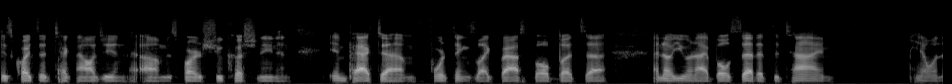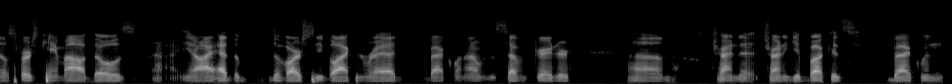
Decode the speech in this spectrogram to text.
is quite the technology, and um, as far as shoe cushioning and impact um, for things like basketball. But uh, I know you and I both said at the time you know when those first came out those uh, you know i had the the varsity black and red back when i was a seventh grader um, trying to trying to get buckets back when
